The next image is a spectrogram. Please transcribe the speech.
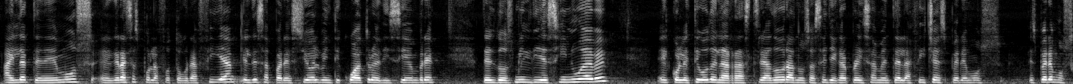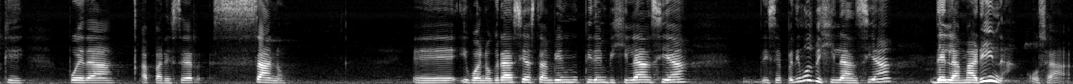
ahí la tenemos, eh, gracias por la fotografía, él desapareció el 24 de diciembre del 2019, el colectivo de la rastreadora nos hace llegar precisamente la ficha, esperemos, esperemos que pueda aparecer sano. y bueno, gracias, también piden vigilancia, dice, pedimos vigilancia de la Marina, o sea,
